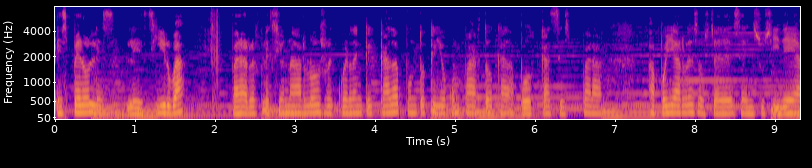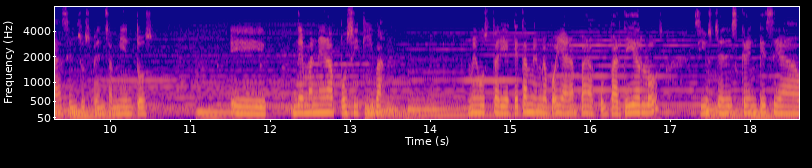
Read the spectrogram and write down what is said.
espero les, les sirva para reflexionarlos. Recuerden que cada punto que yo comparto, cada podcast es para apoyarles a ustedes en sus ideas, en sus pensamientos eh, de manera positiva. Me gustaría que también me apoyaran para compartirlos si ustedes creen que sea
